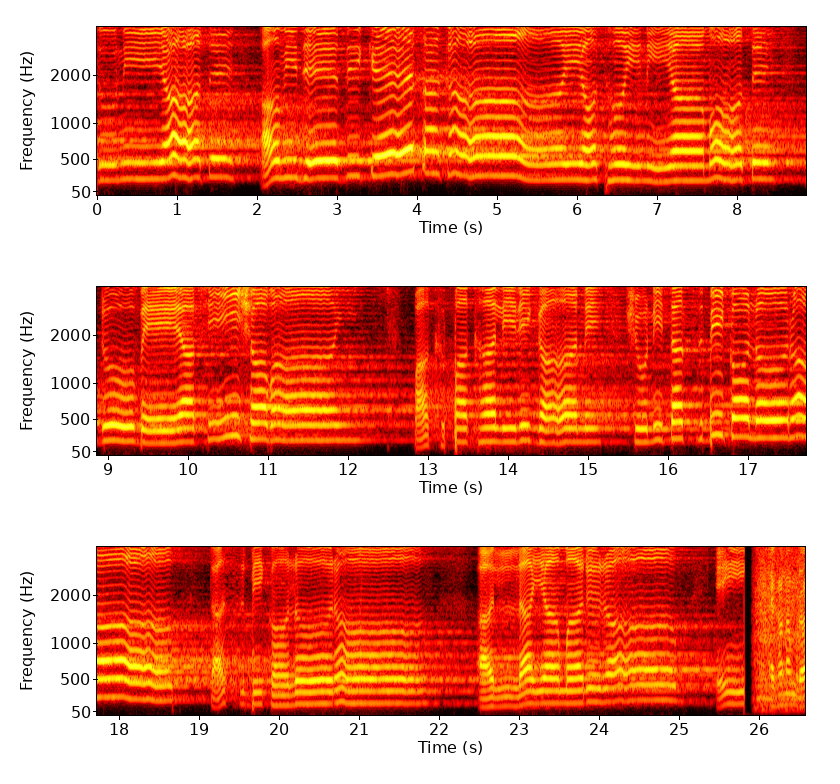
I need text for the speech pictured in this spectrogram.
দুনিয়াতে আমি যেদিকে তাকাই, অথই নিয়ামতে ডুবে আছি সবাই। পাখ পাখালির গানে শুনি তসবি কলরব তসবি কলরব আল্লাহ আমার রব, এই এখন আমরা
